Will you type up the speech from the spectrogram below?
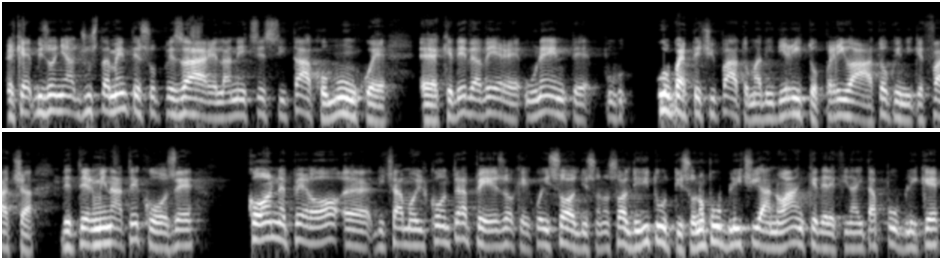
perché bisogna giustamente soppesare la necessità comunque eh, che deve avere un ente pur, pur partecipato ma di diritto privato, quindi che faccia determinate cose, con però eh, diciamo il contrappeso che quei soldi sono soldi di tutti, sono pubblici, hanno anche delle finalità pubbliche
